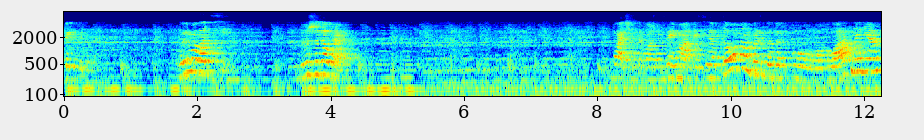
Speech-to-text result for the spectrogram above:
Вдих. Ви молодці. Дуже добре. Бачите, можна займатися вдома без додаткового обладнання.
